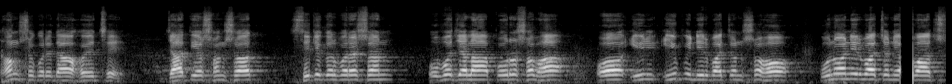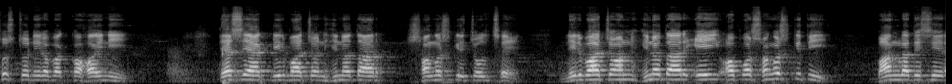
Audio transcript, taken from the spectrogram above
ধ্বংস করে দেওয়া হয়েছে। জাতীয় সংসদ, সিটি কর্পোরেশন, উপজেলা, পৌরসভা ও ইউ- ইউপি নির্বাচন সহ কোনো নির্বাচনী আবাদ সুষ্ঠু নিরপেক্ষ হয়নি। দেশে এক নির্বাচনহীনতার সংস্কৃতি চলছে। নির্বাচনহীনতার এই অপসংস্কৃতি বাংলাদেশের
